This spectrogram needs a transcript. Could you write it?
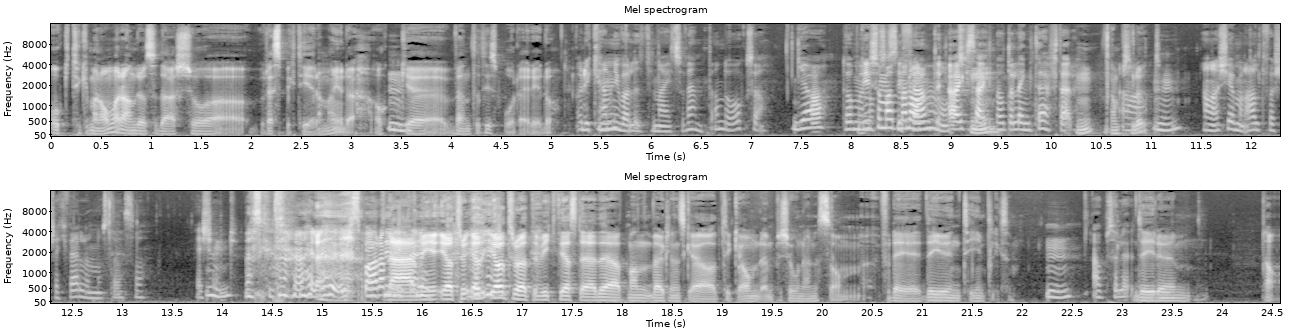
Och tycker man om varandra och sådär så respekterar man ju det och eh, väntar tills båda är redo. Och det kan ju vara lite nice att vänta ändå också. Ja, det är som att man har något, ja, exakt, Mm. något att längta efter. mm, Absolut. Annars gör man allt första kvällen och sen så är kört. Eller hur? Spara Nej men jag tror, jag, jag tror att det viktigaste är att man verkligen ska tycka om den personen som För det, det är ju intimt liksom Mm, absolut. Det är det Ja,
